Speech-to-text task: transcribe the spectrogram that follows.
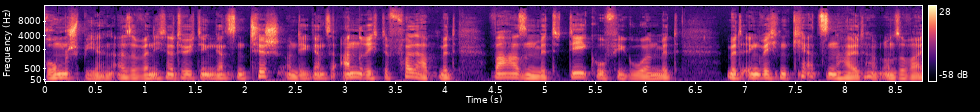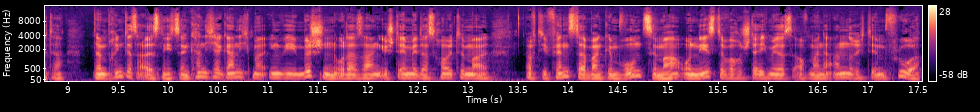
rumspielen. Also wenn ich natürlich den ganzen Tisch und die ganze Anrichte voll habe mit Vasen, mit Dekofiguren, mit mit irgendwelchen Kerzenhaltern und so weiter, dann bringt das alles nichts. Dann kann ich ja gar nicht mal irgendwie mischen oder sagen, ich stelle mir das heute mal auf die Fensterbank im Wohnzimmer und nächste Woche stelle ich mir das auf meine Anrichte im Flur.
